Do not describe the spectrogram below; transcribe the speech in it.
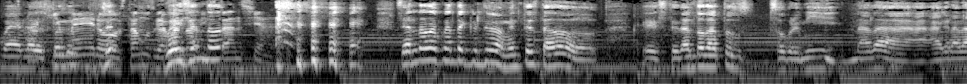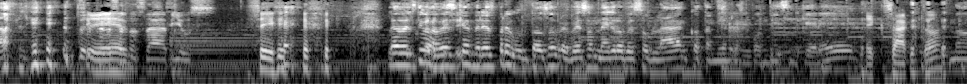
Bueno, Ay, después de- Jimero, se- estamos grabando se a dado- distancia. ¿Se han dado cuenta que últimamente he estado este, dando datos sobre mí nada agradable? Sí, pero eso Sí. nos da views. Sí. La última Espero que vez sí. que Andrés preguntó sobre beso negro, beso blanco, también Sí. respondí sin querer. Exacto. No,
